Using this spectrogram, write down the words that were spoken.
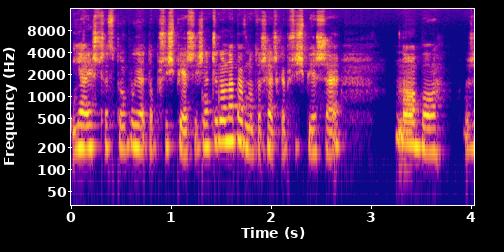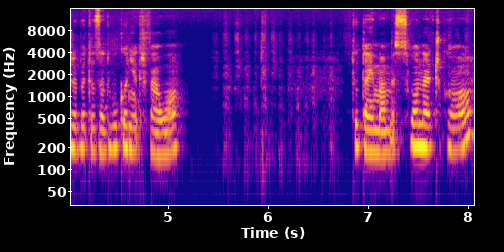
Ja jeszcze spróbuję to przyspieszyć. Znaczy, no na pewno troszeczkę przyspieszę. No bo, żeby to za długo nie trwało. Tutaj mamy słoneczko.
